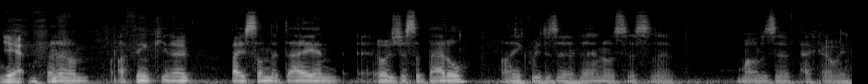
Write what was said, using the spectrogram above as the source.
Yeah. but um, I think you know, based on the day and it was just a battle. I think we deserved that, and it was just a well-deserved Paco win.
